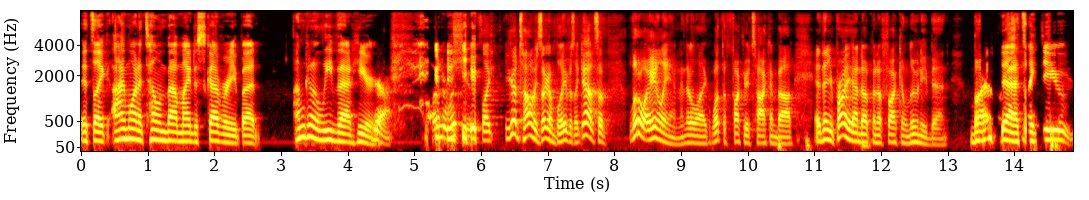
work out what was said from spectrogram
it's like I want to tell him about my discovery, but I'm gonna leave that here. Yeah. I'm with you. It's like you're gonna tell him he's not gonna believe it. It's like, yeah, it's a little alien, and they're like, "What the fuck are you talking about?" And then you probably end up in a fucking loony bin. But Yeah, it's like, do you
